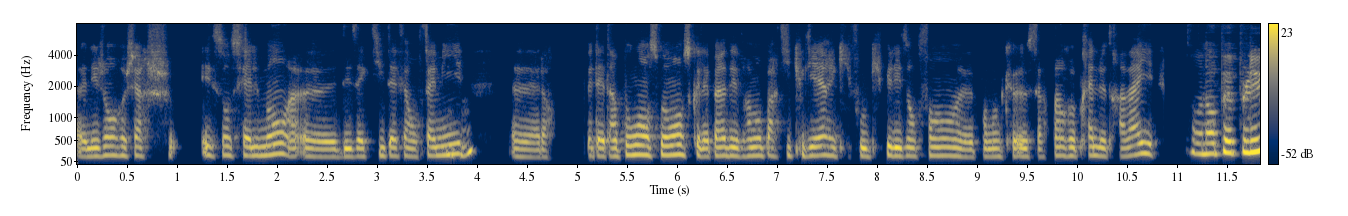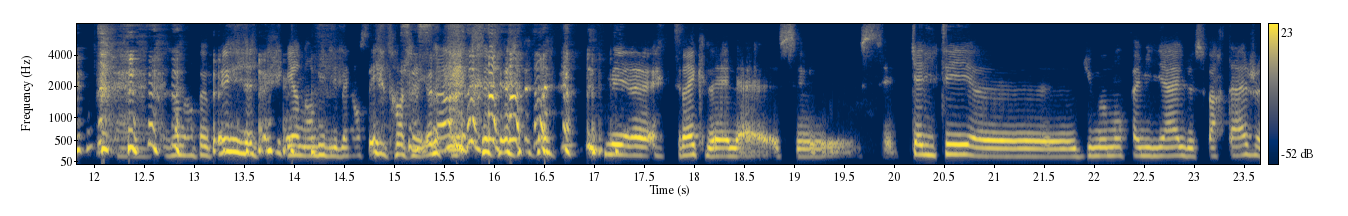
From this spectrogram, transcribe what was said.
les gens recherchent essentiellement euh, des activités à faire en famille. Euh, alors peut-être un peu moins en ce moment parce que la période est vraiment particulière et qu'il faut occuper les enfants euh, pendant que certains reprennent le travail. On n'en peut plus. on n'en peut plus et on a envie de les balancer. Non, Mais c'est vrai que cette qualité du moment familial, de ce partage,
